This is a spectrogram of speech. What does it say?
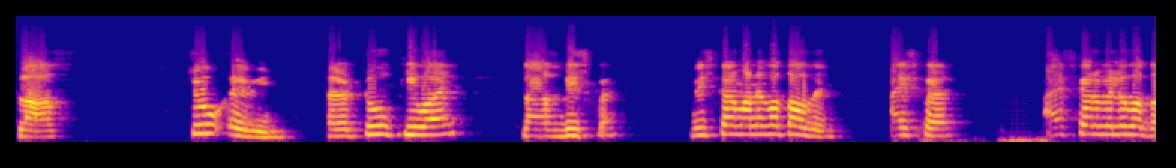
plus two A B তাহলে two Q I plus B square B square মানে কত হবে? I square I square value কত?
